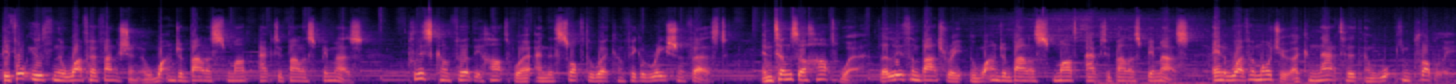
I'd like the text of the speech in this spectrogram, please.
Before using the Wi-Fi function of 100 balance smart active balance BMS, please confirm the hardware and the software configuration first. In terms of hardware, the lithium battery, the 100 balance smart active balance BMS, and Wi-Fi module are connected and working properly,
